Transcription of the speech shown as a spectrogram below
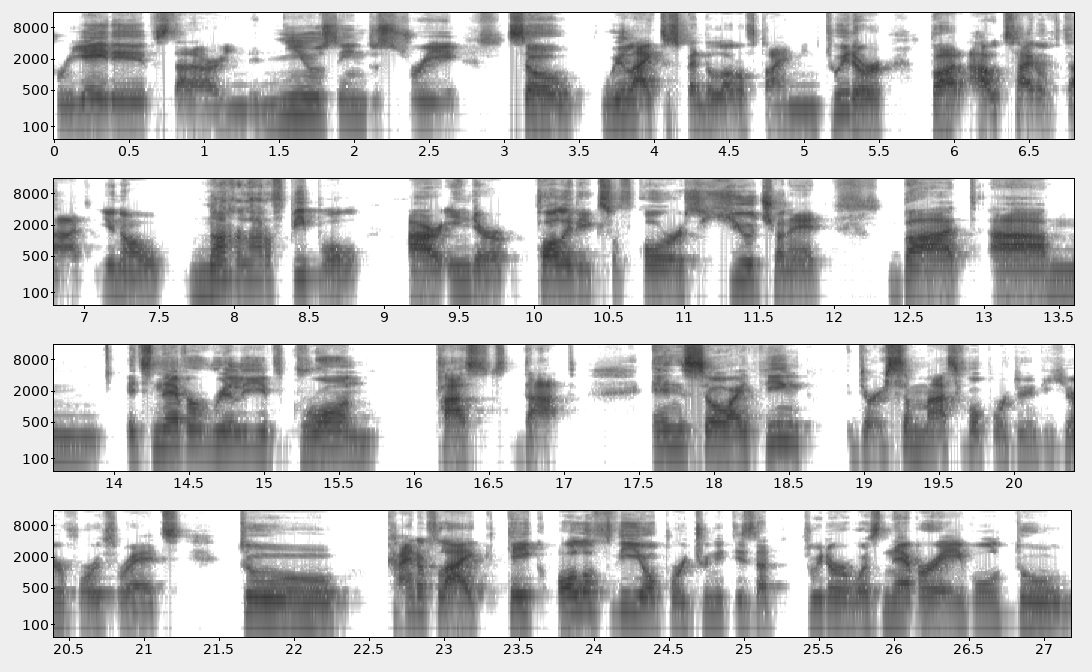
creatives that are in the news industry. So we like to spend a lot of time in twitter but outside of that you know not a lot of people are in there. Politics of course huge on it but um, it's never really grown past that. And so i think there is a massive opportunity here for threads to kind of like take all of the opportunities that Twitter was never able to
